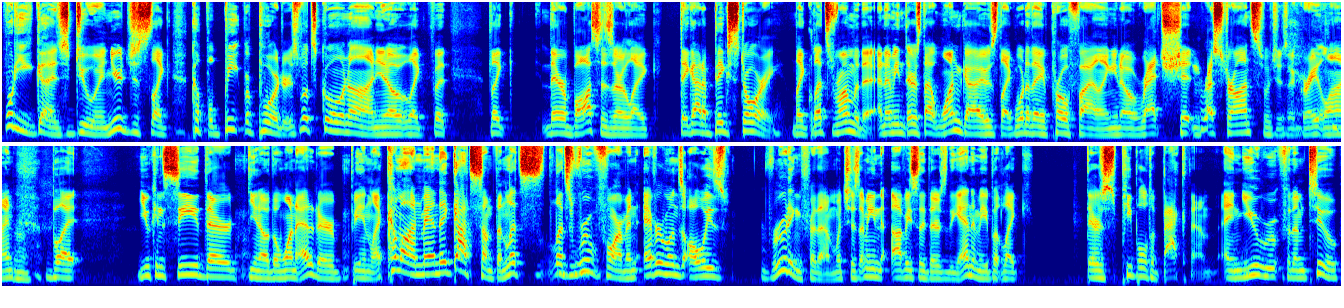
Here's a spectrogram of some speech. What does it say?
"What are you guys doing? You're just like a couple beat reporters. What's going on?" You know, like but like their bosses are like. They got a big story. Like, let's run with it. And I mean, there's that one guy who's like, what are they profiling? You know, rat shit in restaurants, which is a great line. Mm-hmm. but you can see their you know the one editor being like come on man they got something let's let's mm-hmm. root for them and everyone's always rooting for them which is i mean obviously there's the enemy but like there's people to back them and you root for them too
